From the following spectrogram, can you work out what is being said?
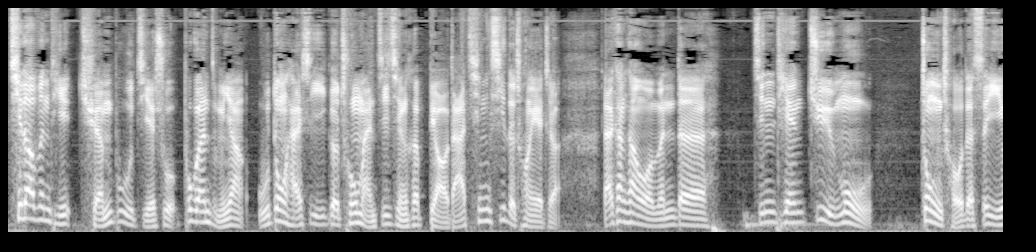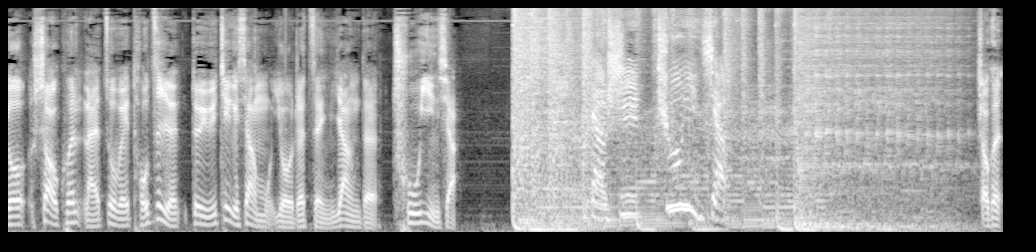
七道问题全部结束。不管怎么样，吴栋还是一个充满激情和表达清晰的创业者。来看看我们的今天巨幕众筹的 CEO 邵坤来作为投资人，对于这个项目有着怎样的初印象？导师初印象。邵坤，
